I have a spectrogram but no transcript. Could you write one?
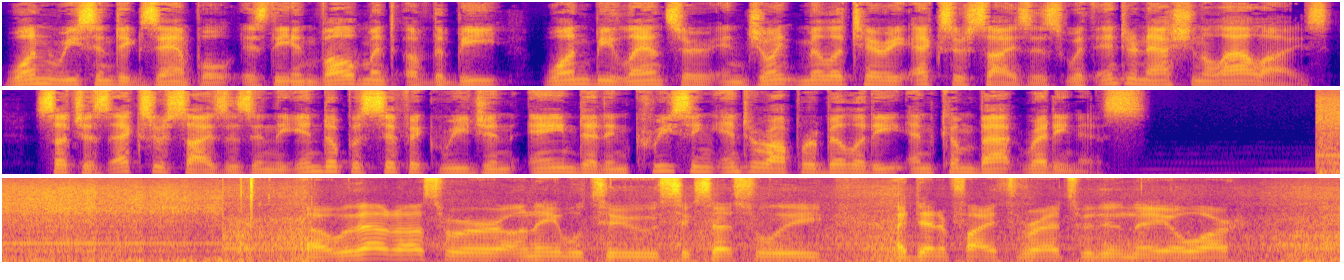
One recent example is the involvement of the B-1B Lancer in joint military exercises with international allies, such as exercises in the Indo-Pacific region aimed at increasing interoperability and combat readiness. Uh, without us, we're unable to successfully identify threats within the AOR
